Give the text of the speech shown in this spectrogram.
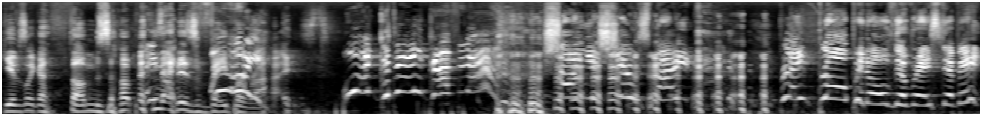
gives like a thumbs up, and He's then like, is vaporized. Oi, good day, governor! Shine your shoes, mate. Bleep blorping all the rest of it.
